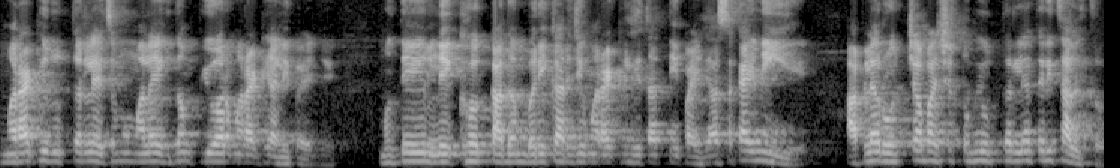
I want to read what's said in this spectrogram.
मराठीत उत्तर लिहायचं मग मला एकदम प्युअर मराठी आली पाहिजे. मग ते लेखक कादंबरीकार जी मराठी लिहितात ती पाहिजे. असं काही नाहीये. आपल्या रोजच्या भाषेत तुम्ही उत्तर लिहा तरी चालतं.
